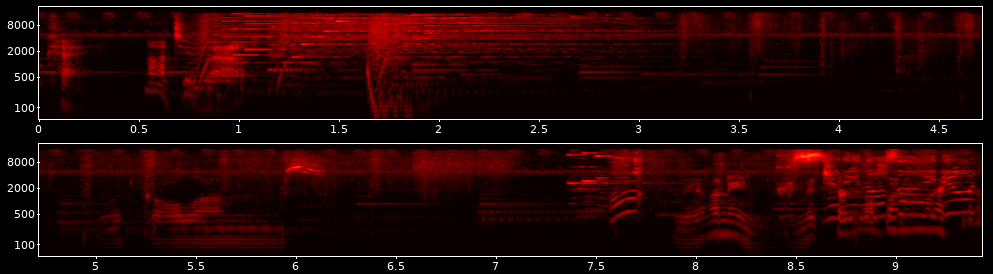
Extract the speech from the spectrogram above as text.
Okay, not too bad. Wood golems. Do we have any new materials anywhere here?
